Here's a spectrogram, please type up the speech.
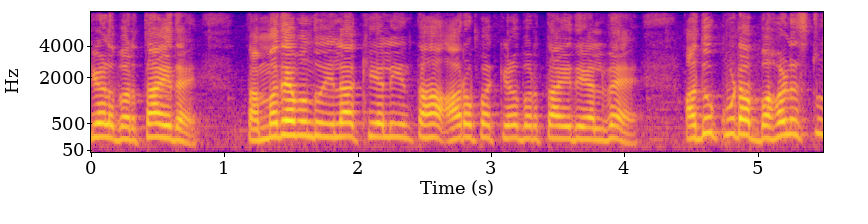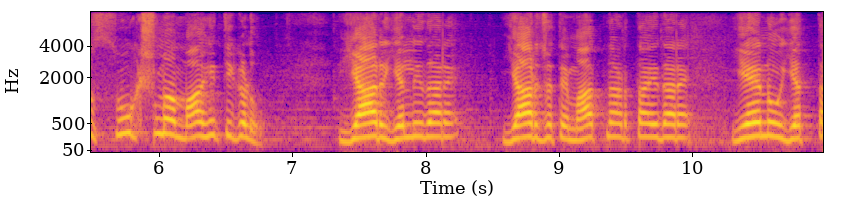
ಕೇಳಿಬರ್ತಾ ಇದೆ. ತಮ್ಮದೇ ಒಂದು ಇಲಾಖೆಯಲ್ಲಿ ಇಂತಹ ಆರೋಪ ಕೇಳಿಬರ್ತಾ ಇದೆ ಅಲ್ವೇ? ಅದು ಕೂಡ ಬಹಳಷ್ಟು ಸೂಕ್ಷ್ಮ ಮಾಹಿತಿಗಳು. ಯಾರು ಎಲ್ಲಿದ್ದಾರೆ? ಯಾರ ಜೊತೆ ಮಾತನಾಡ್ತಾ ಇದ್ದಾರೆ? ಏನು ಎತ್ತ?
